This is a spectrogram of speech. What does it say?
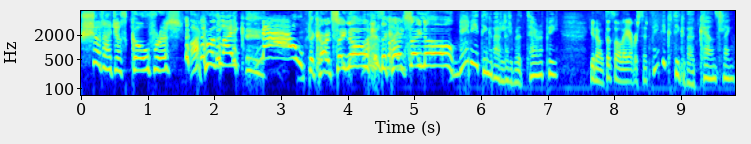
should I just go for it? I was like, no! The cards say no. The like- cards say no. Maybe think about a little bit of therapy. You know, that's all I ever said. Maybe you could think about counselling.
